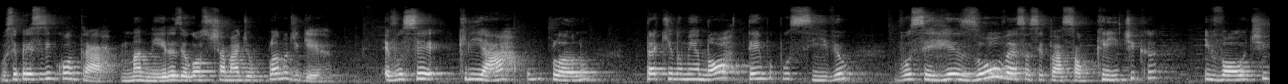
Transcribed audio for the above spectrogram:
Você precisa encontrar maneiras, eu gosto de chamar de um plano de guerra. É você criar um plano para que no menor tempo possível você resolva essa situação crítica e volte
